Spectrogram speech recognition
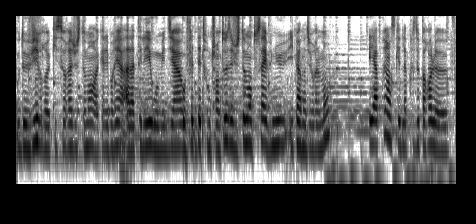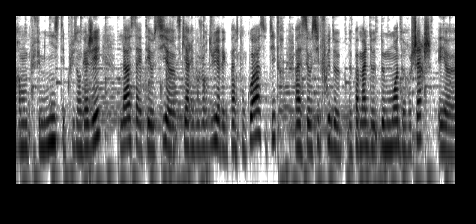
ou de vivre qui serait justement euh, calibrée à, à la télé ou aux médias, au fait d'être une chanteuse. Et justement, tout ça est venu hyper naturellement. Et après, en ce qui est de la prise de parole euh, vraiment plus féministe et plus engagée, là, ça a été aussi euh, ce qui arrive aujourd'hui avec Pense ton quoi, ce titre. Bah, c'est aussi le fruit de, de pas mal de, de mois de recherche. Et euh,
